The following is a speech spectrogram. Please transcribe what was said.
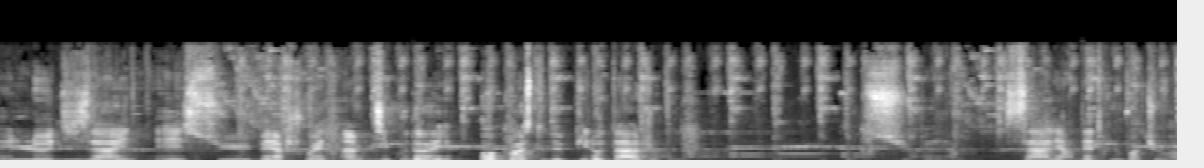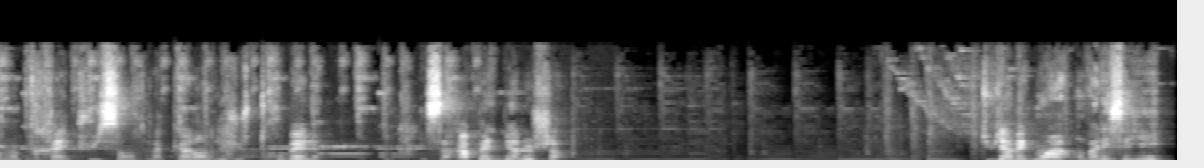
Et le design est super chouette. Un petit coup d'œil au poste de pilotage. Ça a l'air d'être une voiture vraiment très puissante. La calandre est juste trop belle. Et ça rappelle bien le chat. Tu viens avec moi On va l'essayer.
